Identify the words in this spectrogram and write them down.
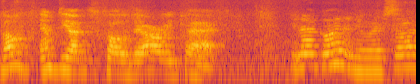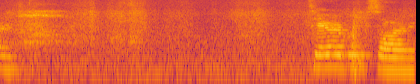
Don't empty out these clothes. They're already packed. You're not going anywhere. Sorry. Terribly sorry.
